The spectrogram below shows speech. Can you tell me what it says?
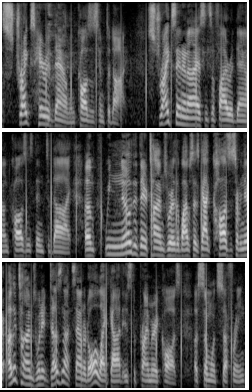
strikes Herod down and causes him to die. Strikes Ananias and Sapphira down, causes them to die. Um, we know that there are times where the Bible says God causes suffering. There are other times when it does not sound at all like God is the primary cause of someone's suffering,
